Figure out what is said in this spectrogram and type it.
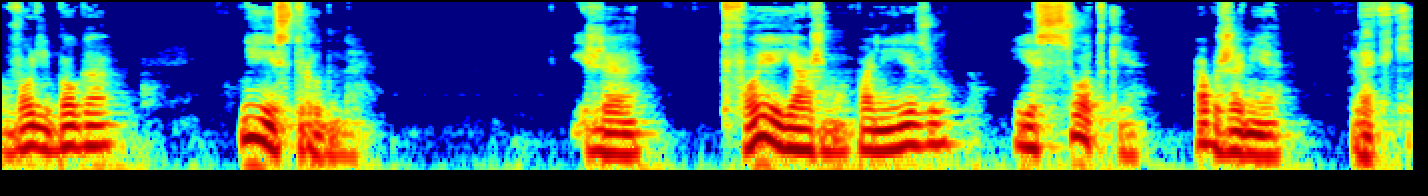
woli Boga nie jest trudne. I że Twoje jarzmo, Panie Jezu, jest słodkie, a brzemię lekkie.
